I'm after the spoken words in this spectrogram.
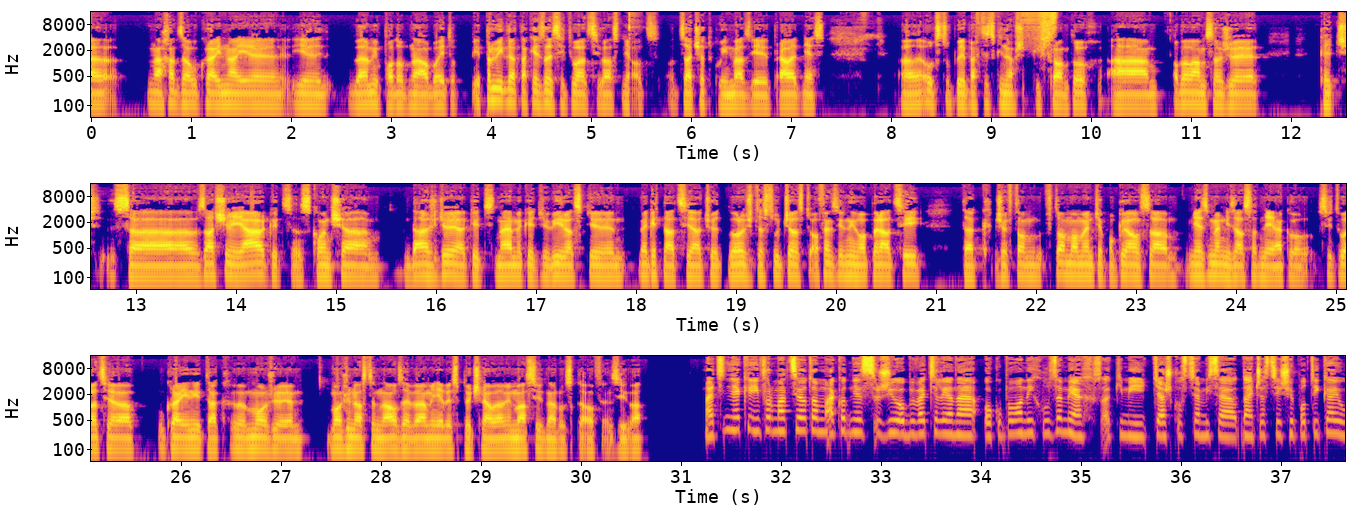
nachádza Ukrajina, je, je veľmi podobná, alebo je to je prvýkrát také zlé situácii vlastne od, od začiatku invázie práve dnes. Uh, odstupuje prakticky na všetkých frontoch a obávam sa, že keď sa začne jar, keď sa skončia dažde a keď najmä keď vyrastie vegetácia, čo je dôležitá súčasť ofenzívnych operácií, tak že v tom, v tom momente, pokiaľ sa nezmení zásadne ako situácia Ukrajiny, tak môže, môže nastať naozaj veľmi nebezpečná, veľmi masívna ruská ofenzíva. Máte nejaké informácie o tom, ako dnes žijú obyvateľia na okupovaných územiach? S akými ťažkosťami sa najčastejšie potýkajú?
